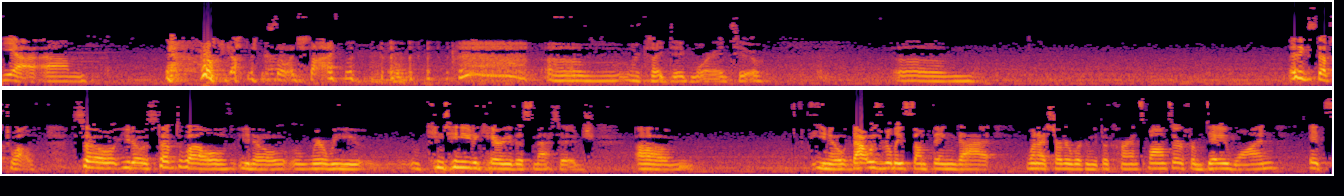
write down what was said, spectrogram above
yeah. Um, oh my God, so much time. um, what could I dig more into? Um, I think step 12. So, you know, step 12, you know, where we continue to carry this message, um, you know, that was really something that when I started working with the current sponsor from day one, it's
